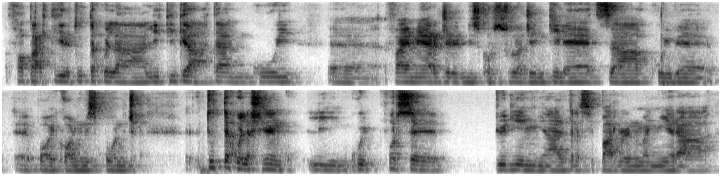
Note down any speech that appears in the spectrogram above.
fa partire tutta quella litigata in cui eh, fa emergere il discorso sulla gentilezza, a cui eh, poi Colm risponde. Cioè, tutta quella scena in, lì in cui forse più di ogni altra si parla in maniera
